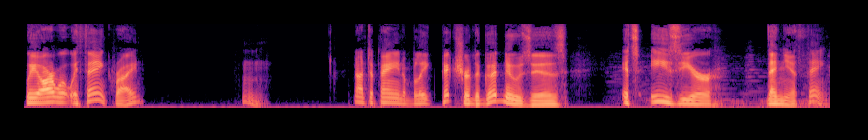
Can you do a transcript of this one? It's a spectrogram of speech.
We are what we think, right? Hmm. Not to paint a bleak picture, the good news is it's easier than you think.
